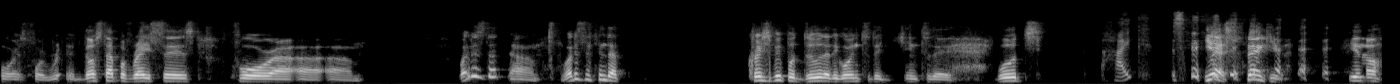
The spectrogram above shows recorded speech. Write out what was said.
For for r- those type of races for uh, uh, um what is that um what is the thing that crazy people do that they go into the into the woods? Hike. Yes, thank you. You know,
